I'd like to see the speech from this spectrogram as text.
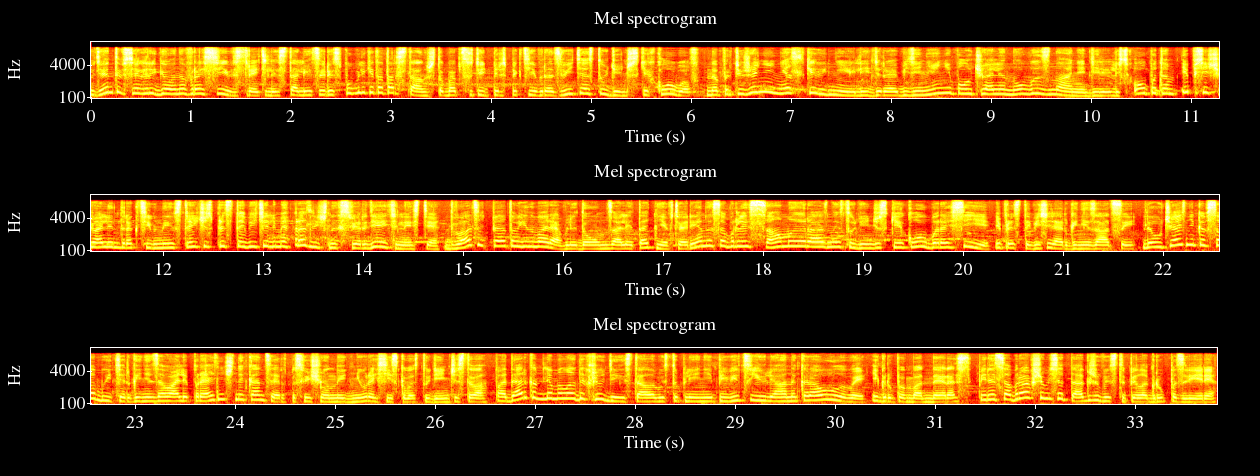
Студенты всех регионов России встретились в столице Республики Татарстан, чтобы обсудить перспективы развития студенческих клубов. На протяжении нескольких дней лидеры объединений получали новые знания, делились опытом и посещали интерактивные встречи с представителями различных сфер деятельности. 25 января в Ледовом зале Татнефть-арены собрались самые разные студенческие клубы России и представители организаций. Для участников событий организовали праздничный концерт, посвященный Дню российского студенчества. Подарком для молодых людей стало выступление певицы Юлианы Карауловой Карауловой и группы «Бандерас». Перед собравшимся также выступила группа «Звери».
